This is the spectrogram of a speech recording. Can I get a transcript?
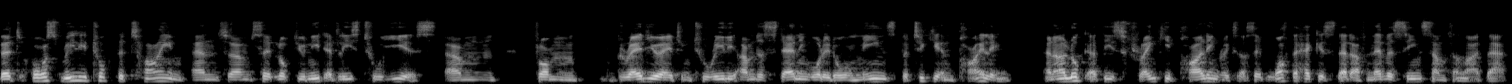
that Horst really took the time and um, said, look, you need at least two years um, from graduating to really understanding what it all means, particularly in piling. And I looked at these Franke piling rigs. I said, what the heck is that? I've never seen something like that.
